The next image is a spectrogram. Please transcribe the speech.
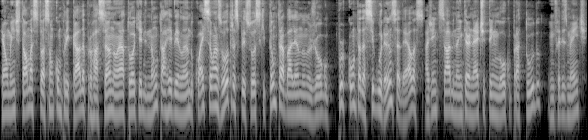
Realmente está uma situação complicada para o Hassan. Não é à toa que ele não está revelando quais são as outras pessoas que estão trabalhando no jogo por conta da segurança delas. A gente sabe, na internet tem louco para tudo, infelizmente.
